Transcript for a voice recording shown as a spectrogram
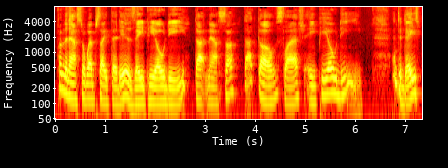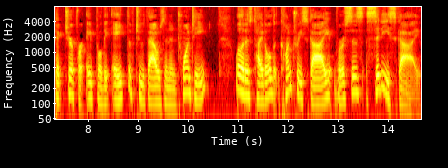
from the NASA website that is apod.nasa.gov/apod. And today's picture for April the 8th of 2020, well it is titled Country Sky versus City Sky.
